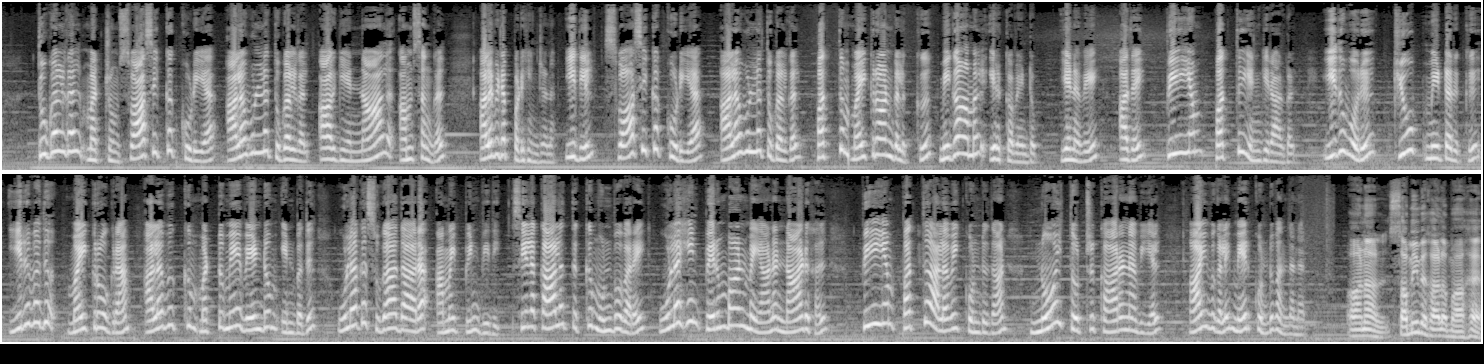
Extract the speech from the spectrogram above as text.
துகள்கள் மற்றும் சுவாசிக்கக்கூடிய அளவுள்ள துகள்கள் ஆகிய நாலு அம்சங்கள் அளவிடப்படுகின்றன. இதில் சுவாசிக்கக்கூடிய அளவுள்ள துகள்கள் பத்து மைக்ரான்களுக்கு மிகாமல் இருக்க வேண்டும். எனவே அதை பிஎம் பத்து என்கிறார்கள். இது ஒரு கியூப் மீட்டருக்கு இருபது மைக்ரோகிராம் அளவுக்கு மட்டுமே வேண்டும் என்பது உலக சுகாதார அமைப்பின் விதி. சில காலத்துக்கு முன்பு வரை உலகின் பெரும்பான்மையான நாடுகள் பிஎம் பத்து அளவை கொண்டுதான் நோய் தொற்று காரணவியல் ஆய்வுகளை மேற்கொண்டு வந்தனர். ஆனால் சமீப காலமாக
